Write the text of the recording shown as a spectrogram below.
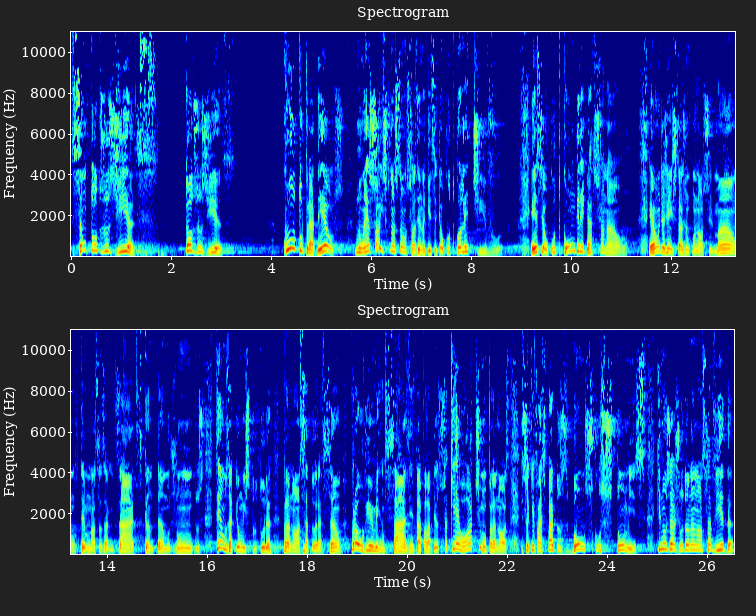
são todos os dias. Todos os dias. Culto para Deus não é só isso que nós estamos fazendo aqui, isso aqui é o culto coletivo. Esse é o culto congregacional. É onde a gente está junto com nossos irmãos, temos nossas amizades, cantamos juntos, temos aqui uma estrutura para nossa adoração, para ouvir mensagens da palavra de Deus. Isso aqui é ótimo para nós. Isso aqui faz parte dos bons costumes que nos ajudam na nossa vida.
